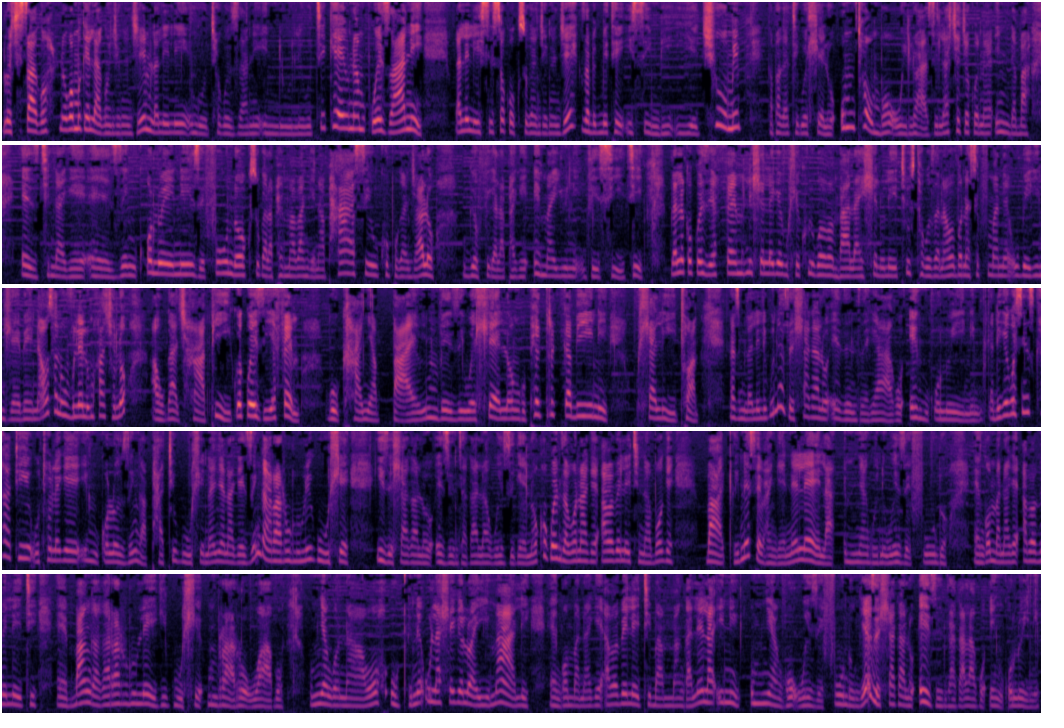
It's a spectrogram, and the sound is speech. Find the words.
Kulotshisako nokwamukelako njenganje mlaleli nguthokozani induli. Utk unamgwezani. Mlaleli sisoko kusuka njenganje kuzabe kubethe isimbi yechumi ngaphakathi kwehlelo umthombo welwazi. Lashetshe khona indaba ezithinda-ke um zenkolweni zefundo kusuka lapha emabangeni phasi ukhuphuka njalo ukuyofika lapha-ke emayunivesithi. Mlalelo kokwezi FM lihleleke kuhle khulu kwamambala. Ihlelo lethu sithokoza nawe bona sifumane ubeke indlebe. Nawe sanuvulela umhatsho lo awukachaphi kwekwezi FM kukhanya bay umvezi wehlelo ngupatrick kabini uhlalithwa kazi mlaleli kunezehlakalo ezenzekako enkolweni kanti-ke kwesinye isikhathi utholeke iinkolo zingaphathi kuhle nanyana-ke zingararululi kuhle izehlakalo ezenzakala kwezi-ke. Lokho kwenza bona-ke ababelethi nabo-ke bagcine sebangenelela emnyangweni wezefundo. Ngombana-ke ababelethi eh, bangakararululeki kuhle umraro wabo. Umnyango nawo ugcine ulahlekelwa yimali ngombana-ke ababelethi bamangalela ini umnyango wezefundo ngezehlakalo ezenzakalako enkolweni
